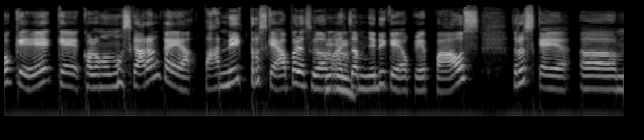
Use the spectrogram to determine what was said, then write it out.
Oke, kayak kalau ngomong sekarang kayak panik terus kayak apa dan segala Mm-mm. macam. Jadi kayak oke pause, terus kayak em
